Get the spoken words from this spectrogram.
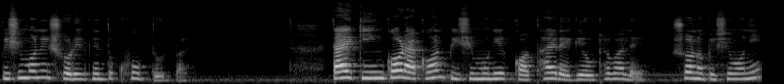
পিসিমণির শরীর কিন্তু খুব দুর্বল। তাই কিঙ্কর এখন পিসিমণির কথায় রেগে উঠে বলে, শোনো পিসিমণি,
